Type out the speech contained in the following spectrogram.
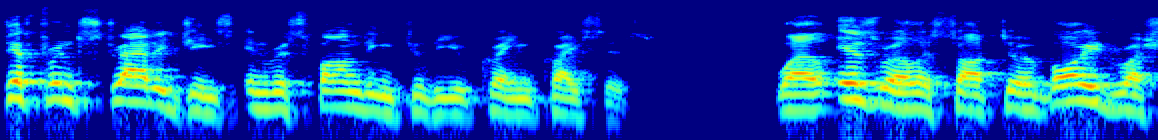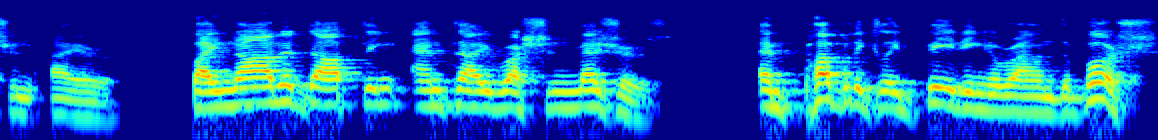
different strategies in responding to the Ukraine crisis. While Israel has sought to avoid Russian ire by not adopting anti Russian measures and publicly beating around the bush,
